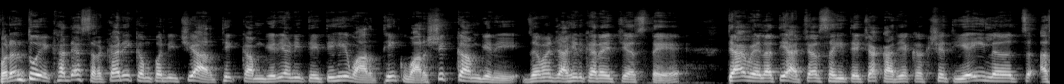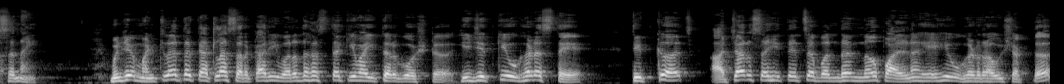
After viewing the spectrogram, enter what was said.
परंतु एखाद्या सरकारी कंपनीची आर्थिक कामगिरी आणि तेथीही आर्थिक वार्षिक कामगिरी जेव्हा जाहीर करायची असते त्यावेळेला ती आचारसंहितेच्या कार्यकक्षेत येईलच असं नाही. म्हणजे म्हटलं तर त्यातला सरकारी वरदहस्त किंवा इतर गोष्ट ही जितकी उघड असते तितकंच आचारसंहितेचं बंधन न पाळणं हेही उघड राहू शकतं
